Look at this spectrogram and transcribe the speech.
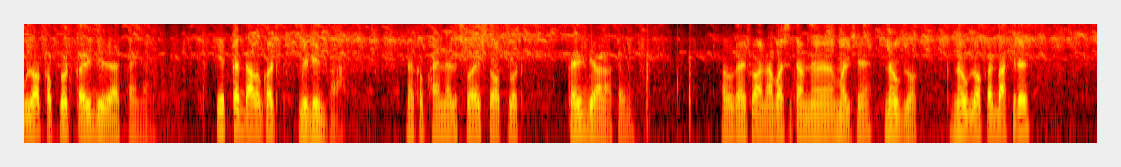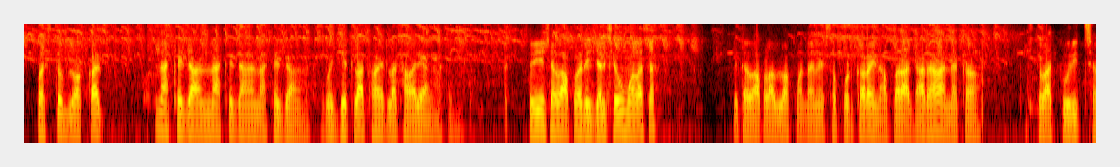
બ્લોગ અપલોડ કરી દીધા ફાઇનલ એક જ દાડો ઘટ મિલિન પા ને કે ફાઇનલ સો એ સો અપલોડ કરી દેવાના છે હવે. ગાઈસ આના પછી તમને મળશે નવ બ્લોક નવ બ્લોક જ બાકી રહે પસ્તો બ્લોક જ નાખે જાણ નાખે જાણ નાખે જાણ કોઈ જેટલા થવા એટલા થવા દેવાના છે. જોઈએ છે હવે આપણો રિઝલ્ટ છે એવું મળે છે. કે તમે આપણા બ્લોકમાં તમે સપોર્ટ કરો એના પર આધાર રહે અને કે તો વાત પૂરી જ છે.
